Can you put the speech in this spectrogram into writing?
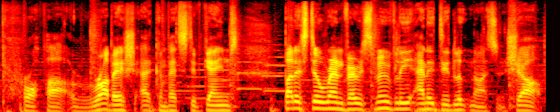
proper rubbish at competitive games, but it still ran very smoothly and it did look nice and sharp.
